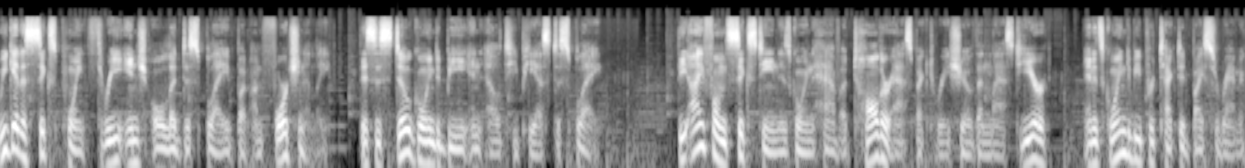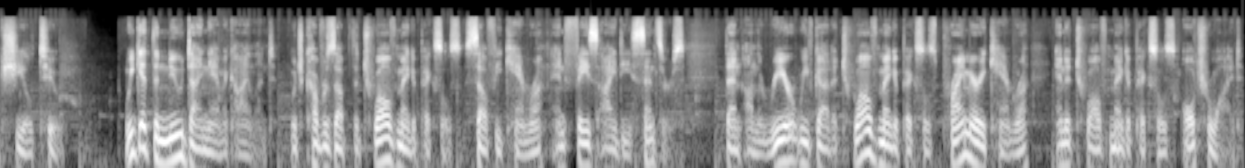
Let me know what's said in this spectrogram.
we get a 6.3-inch OLED display, but unfortunately, this is still going to be an LTPS display. The iPhone 16 is going to have a taller aspect ratio than last year, and it's going to be protected by Ceramic Shield 2. We get the new Dynamic Island, which covers up the 12 megapixels selfie camera and Face ID sensors. Then on the rear, we've got a 12 megapixels primary camera and a 12 megapixels ultra-wide.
